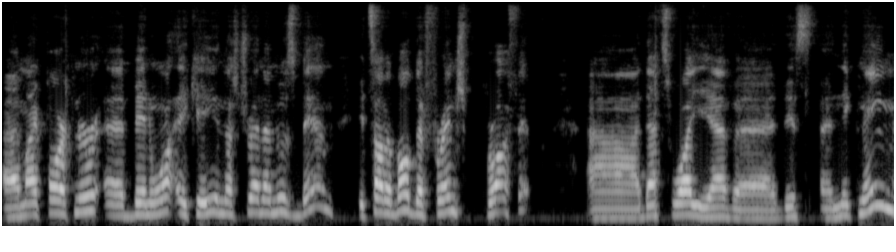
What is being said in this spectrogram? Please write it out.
uh, my partner uh, Benoit, aka Nostradamus Ben, it's all about the French prophet. Uh, that's why he have uh, this uh, nickname.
